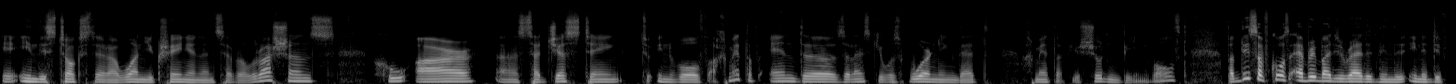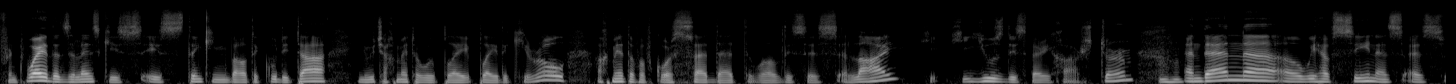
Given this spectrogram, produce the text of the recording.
in these talks there are one Ukrainian and several Russians who are uh, suggesting to involve Akhmetov and uh, Zelensky was warning that Akhmetov you shouldn't be involved but this of course everybody read it in the, in a different way that Zelensky is, is thinking about a coup d'état in which Akhmetov will play play the key role Akhmetov of course said that well this is a lie he, he used this very harsh term Mm-hmm. and then uh, uh, we have seen, as as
